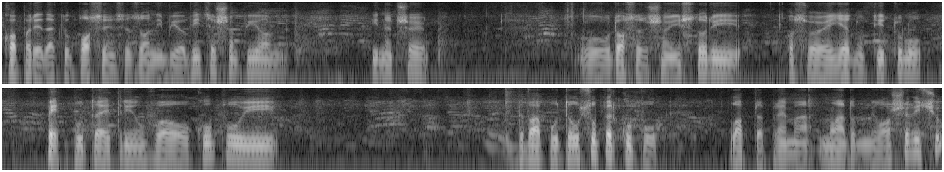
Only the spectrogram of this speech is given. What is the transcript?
Kopar je dakle u posljednjoj sezoni bio vice šampion, inače u dosadašnjoj istoriji osvojio je jednu titulu, pet puta je triumfao u kupu i dva puta u superkupu lopta prema mladom Miloševiću.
